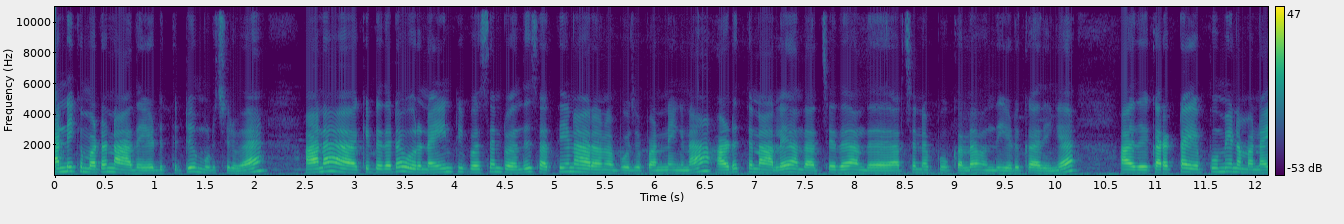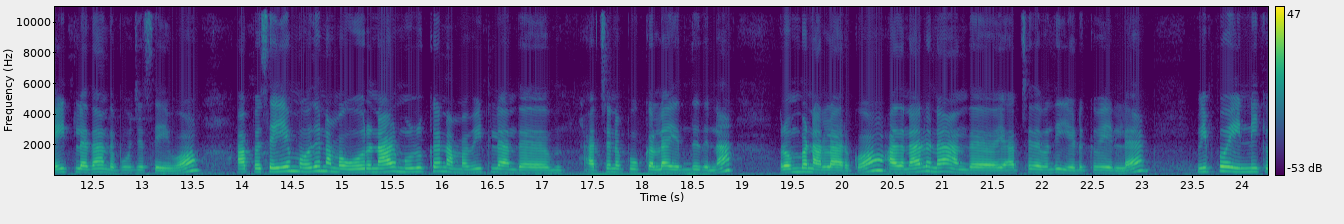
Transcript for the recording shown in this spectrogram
அன்னைக்கு மட்டும் நான் அதை எடுத்துட்டு முடிச்சிடுவேன் ஆனால் கிட்டத்தட்ட ஒரு 90% பர்சன்ட் வந்து சத்யநாராயண பூஜை பண்ணிங்கன்னா அடுத்த நாளே அந்த அச்சதை அந்த அர்ச்சனை பூக்கள்லாம் வந்து எடுக்காதீங்க. அது கரெக்டாக எப்போவுமே நம்ம நைட்டில் தான் அந்த பூஜை செய்வோம். அப்போ செய்யும் போது நம்ம ஒரு நாள் முழுக்க நம்ம வீட்டில் அந்த அர்ச்சனை பூக்கள்லாம் இருந்ததுன்னா ரொம்ப நல்லாயிருக்கும் அதனால் நான் அந்த அர்ச்சதை வந்து எடுக்கவே இல்லை. இப்போ இன்றைக்கி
